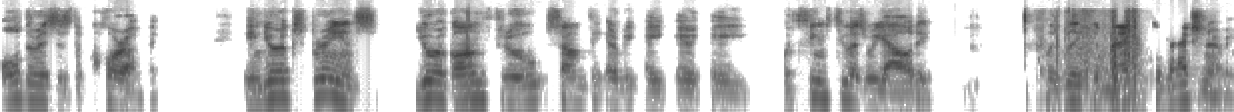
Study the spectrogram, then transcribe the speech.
All there is is the core of it. In your experience, you are going through something, a, a, a, what seems to you as reality, but really it's imaginary.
